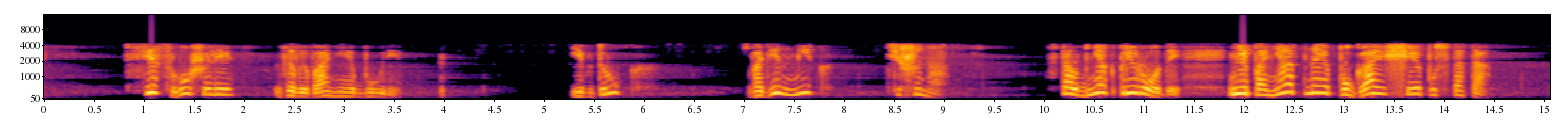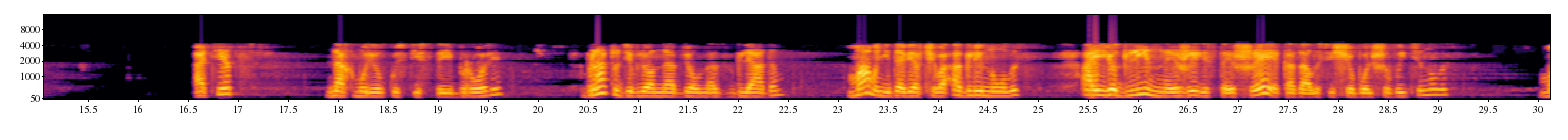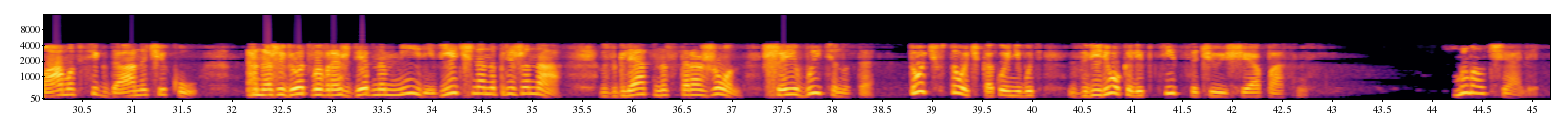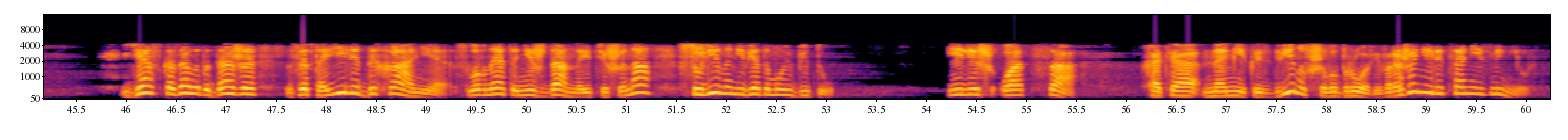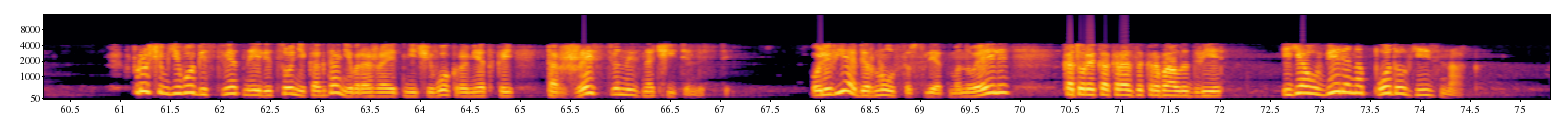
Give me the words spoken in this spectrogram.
все слушали завывание бури. И вдруг в один миг тишина. Столбняк природы, непонятная, пугающая пустота. Отец нахмурил кустистые брови, брат удивленно обвел нас взглядом, мама недоверчиво оглянулась, а ее длинная жилистая шея, казалось, еще больше вытянулась. Мама всегда на чеку. Она живет во враждебном мире, вечно напряжена, взгляд насторожен, шея вытянута, точь в точь какой-нибудь зверек или птица, чующая опасность. Мы молчали. Я сказала бы даже затаили дыхание, словно эта нежданная тишина сулила неведомую беду. И лишь у отца хотя на миг издвинувшего брови выражение лица не изменилось. Впрочем, его бесцветное лицо никогда не выражает ничего, кроме этой торжественной значительности. Оливье обернулся вслед Мануэле, которая как раз закрывала дверь, и я уверенно подал ей знак.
